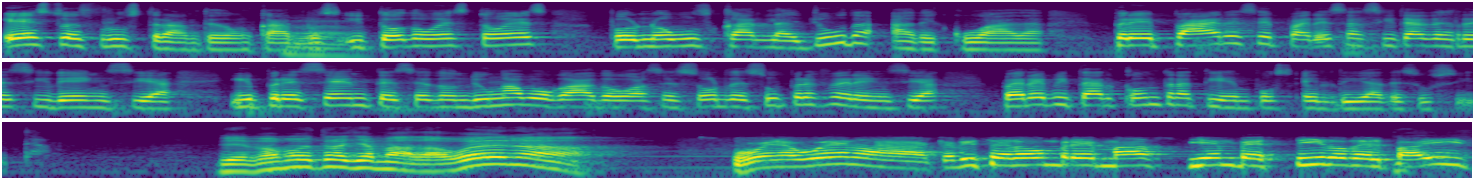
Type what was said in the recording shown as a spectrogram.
esto es frustrante, don Carlos, y todo esto es por no buscar la ayuda adecuada. Prepárese para esa cita de residencia y preséntese donde un abogado o asesor de su preferencia para evitar contratiempos el día de su cita. Bien, vamos a otra llamada. Buena. Buena, buena. ¿Qué dice el hombre más bien vestido del país?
